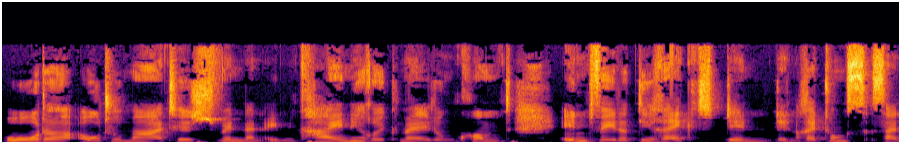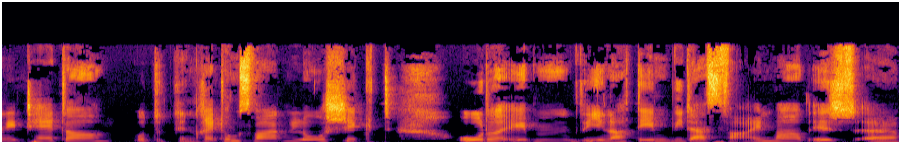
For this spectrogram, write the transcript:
Oder automatisch, wenn dann eben keine Rückmeldung kommt, entweder direkt den, den Rettungssanitäter oder den Rettungswagen losschickt oder eben, je nachdem, wie das vereinbart ist, äh,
